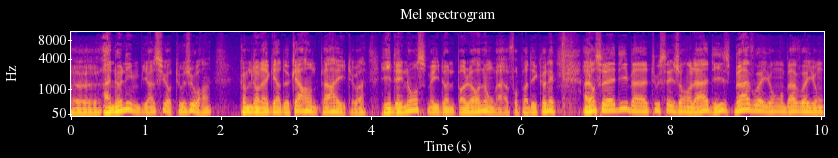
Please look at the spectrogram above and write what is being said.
euh, anonyme, bien sûr, toujours. Hein. Comme dans la guerre de 40, pareil, tu vois. Ils dénoncent, mais ils donnent pas leur nom. Bah, faut pas déconner. Alors, cela dit, bah, tous ces gens-là disent, bah, voyons, bah, voyons.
